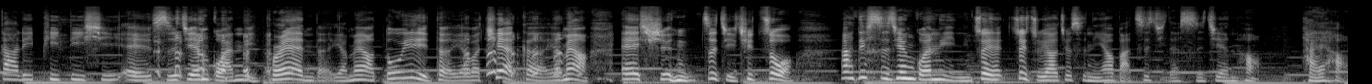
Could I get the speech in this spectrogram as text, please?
教你 PDCA 时间管理 Plan 有没有？Do it 有没有？Check 有没有？Action 自己去做。啊，对时间管理，你最最主要就是你要把自己的时间哈排好。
